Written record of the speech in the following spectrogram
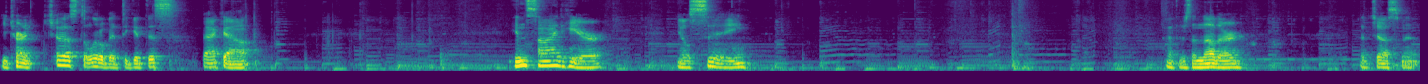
You turn it just a little bit to get this back out. Inside here, you'll see that there's another adjustment.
